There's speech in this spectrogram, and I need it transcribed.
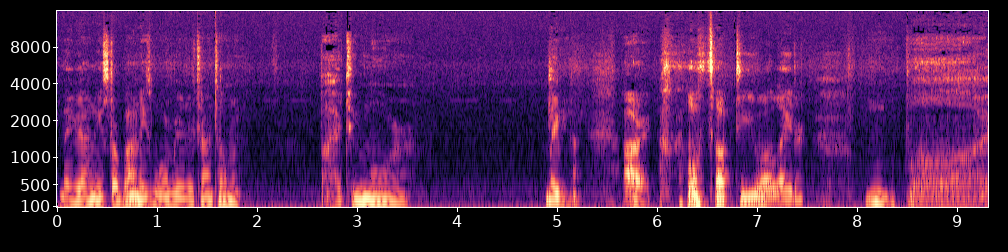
Maybe I need to start buying these more. Maybe they're trying to tell me. Buy two more. Maybe not. All right. I'll talk to you all later. Bye.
